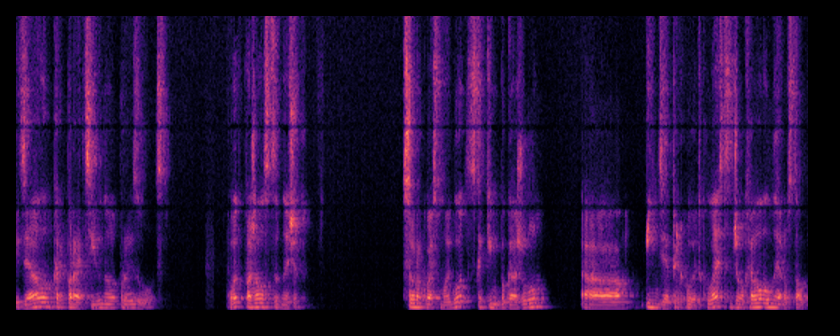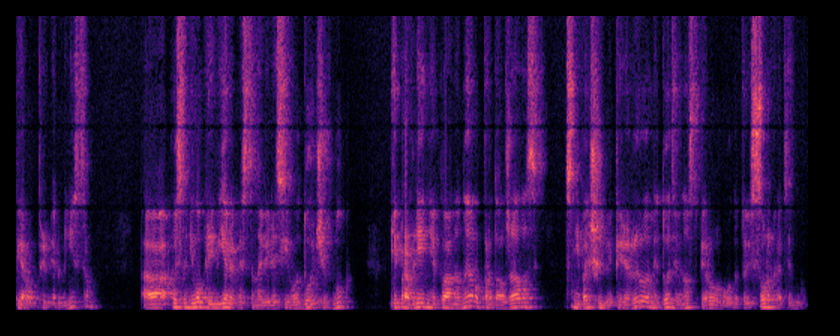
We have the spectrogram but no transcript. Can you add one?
идеалом корпоративного производства. Вот, пожалуйста, значит, 48 год, с каким багажом Индия приходит к власти. Джавахарлал Неру стал первым премьер-министром. Э, после него премьерами становились его дочь и внук. И правление клана Неру продолжалось с небольшими перерывами до 91 года, то есть 41 год.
